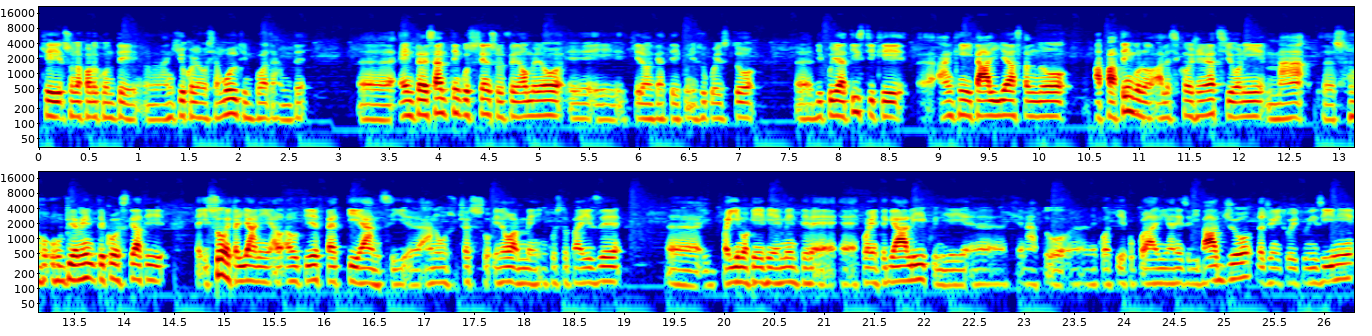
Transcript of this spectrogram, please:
che sono d'accordo con te, eh, anch'io credo sia molto importante. Eh, è interessante in questo senso il fenomeno, e, e chiedo anche a te quindi su questo, eh, di quegli artisti che eh, anche in Italia stanno, appartengono alle seconde generazioni, ma eh, sono ovviamente considerati, cioè, sono italiani a, a tutti gli effetti e anzi eh, hanno un successo enorme in questo paese Uh, il primo che mi viene in mente è, è probabilmente Gali, quindi, uh, che è nato uh, nel quartiere popolare milanese di Baggio da genitori tunisini,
